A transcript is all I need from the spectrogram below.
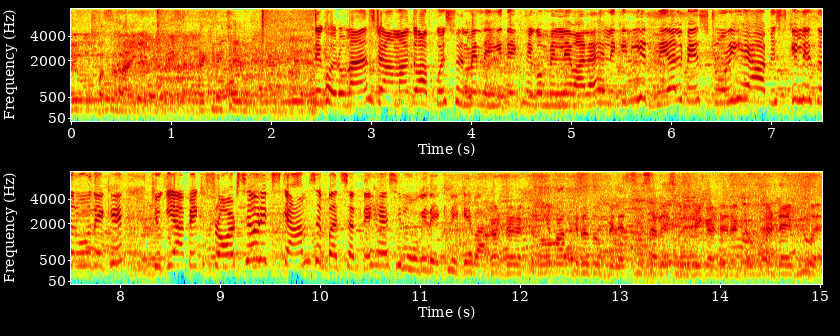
तो। देखो रोमांस ड्रामा तो आपको इस फ़िल्म में नहीं देखने को मिलने वाला है लेकिन ये रियल बेस्ड स्टोरी है आप इसके लिए ज़रूर देखें क्योंकि आप एक फ्रॉड से और एक स्कैम से बच सकते हैं ऐसी मूवी देखने के बाद। अगर डायरेक्टर की बात करें तो बिलेसी सर इस मूवी का डायरेक्टर उनका डेब्यू है।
